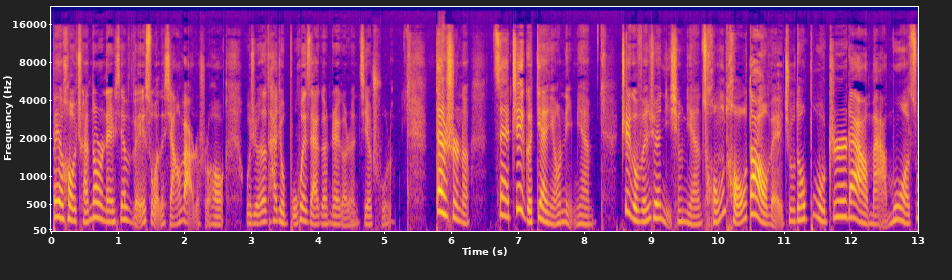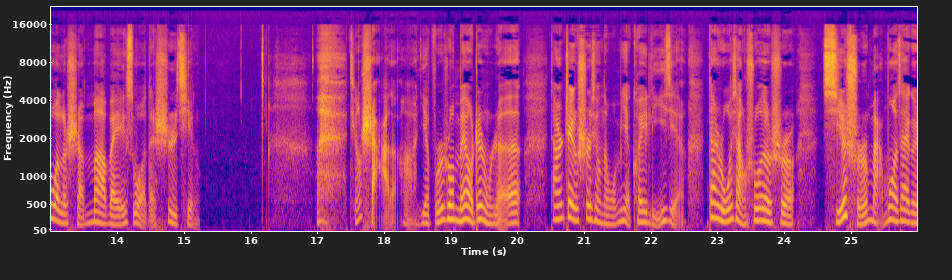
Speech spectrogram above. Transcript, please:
背后全都是那些猥琐的想法的时候，我觉得她就不会再跟这个人接触了。但是呢，在这个电影里面，这个文学女青年从头到尾就都不知道马莫做了什么猥琐的事情。唉，挺傻的哈，也不是说没有这种人，当然这个事情呢，我们也可以理解。但是我想说的是，其实马默在个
